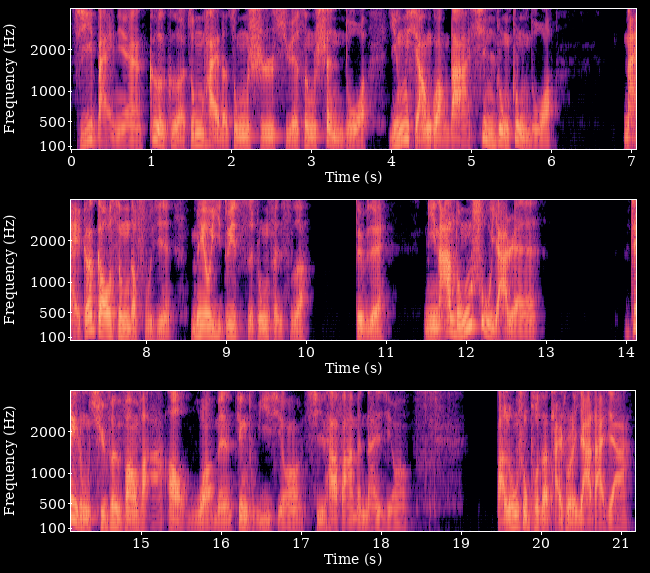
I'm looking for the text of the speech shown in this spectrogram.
几百年，各个宗派的宗师学僧甚多，影响广大，信众众多。哪个高僧的附近没有一堆死忠粉丝啊？对不对？你拿龙树压人，这种区分方法哦，我们净土易行，其他法门难行，把龙树菩萨抬出来压大家，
